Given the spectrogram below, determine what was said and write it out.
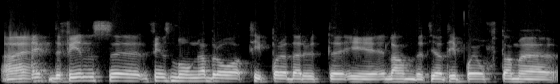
Nej, det finns, uh, finns många bra tippare där ute i landet. Jag tippar ju ofta med...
